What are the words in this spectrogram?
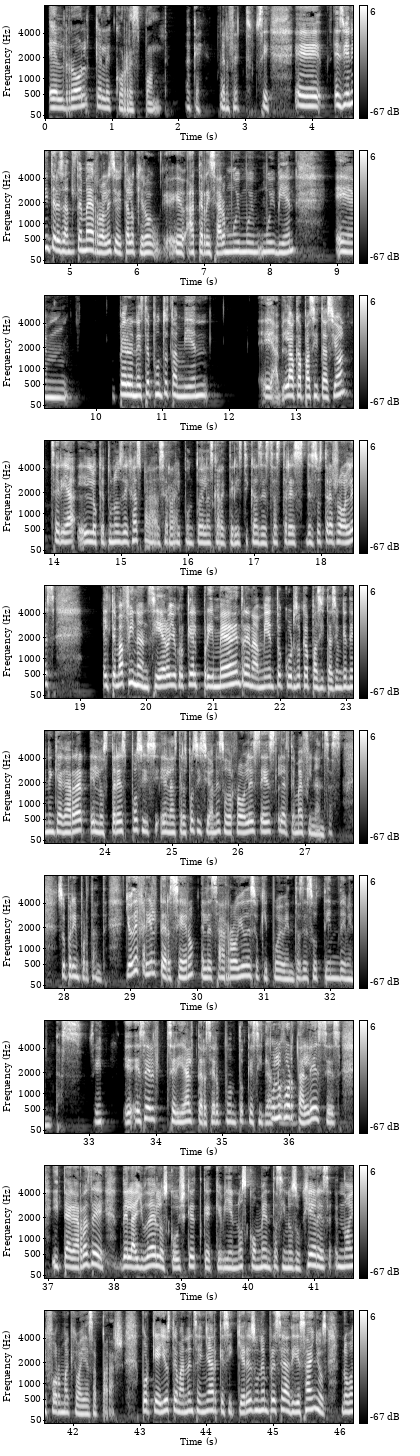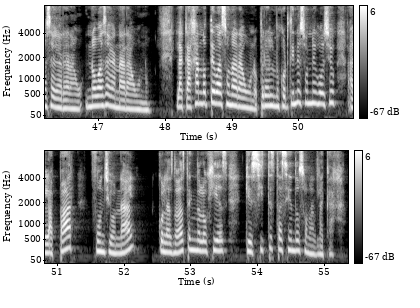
el rol que le corresponde. Ok, perfecto. Sí, Eh, es bien interesante el tema de roles y ahorita lo quiero eh, aterrizar muy, muy, muy bien. Em, pero en este punto también eh, la capacitación sería lo que tú nos dejas para cerrar el punto de las características de estas tres, de estos tres roles. El tema financiero, yo creo que el primer entrenamiento, curso, capacitación que tienen que agarrar en, los tres en las tres posiciones o roles es el tema de finanzas. Súper importante. Yo dejaría el tercero, el desarrollo de su equipo de ventas, de su team de ventas. ¿sí? E- Ese sería el tercer punto que si De tú lo fortaleces y te agarras de, de la ayuda de los coaches que, que, que bien nos comentas y nos sugieres, no hay forma que vayas a parar. Porque ellos te van a enseñar que si quieres una empresa a 10 años, no vas a ganar a, no vas a ganar a uno. La caja no te va a sonar a uno, pero a lo mejor tienes un negocio a la par, funcional, con las nuevas tecnologías, que sí te está haciendo sonar la caja.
